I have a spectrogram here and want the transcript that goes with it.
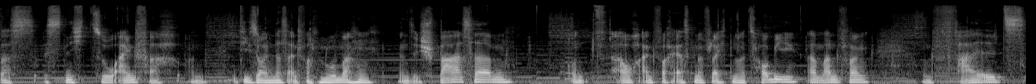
das ist nicht so einfach. Und die sollen das einfach nur machen, wenn sie Spaß haben und auch einfach erstmal vielleicht nur als Hobby am Anfang. Und falls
